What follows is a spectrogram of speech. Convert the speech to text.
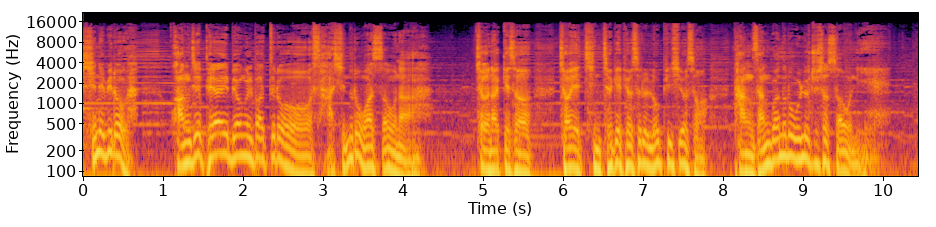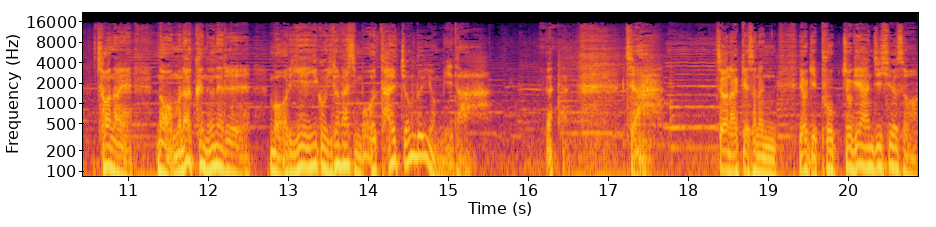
신의 비록 황제 폐하의 명을 받들어 사신으로 왔사오나 전하께서 저의 친척의 벼슬을 높이시어서 당상관으로 올려주셨사오니 전하의 너무나 큰 은혜를 머리에 이고 일어나지 못할 정도이옵니다. 자, 전하께서는 여기 북쪽에 앉으시어서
